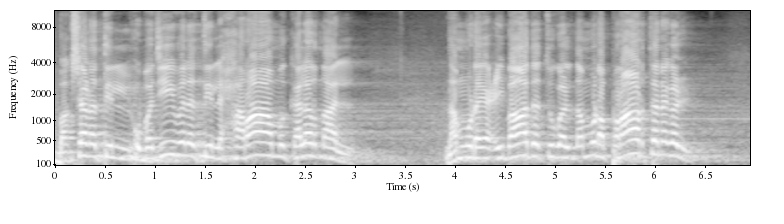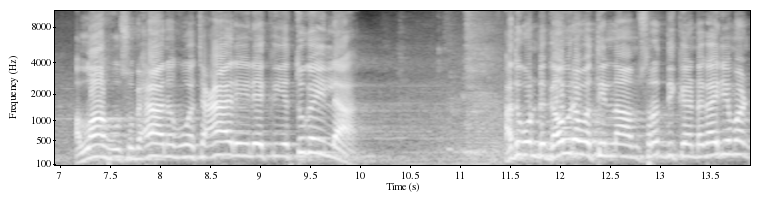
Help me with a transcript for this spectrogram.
ഭക്ഷണത്തിൽ ഉപജീവനത്തിൽ ഹറാം കലർന്നാൽ നമ്മുടെ ഇബാദത്തുകൾ നമ്മുടെ പ്രാർത്ഥനകൾ അള്ളാഹു സുബാനുഹുവ എത്തുകയില്ല. അതുകൊണ്ട് ഗൗരവത്തിൽ നാം ശ്രദ്ധിക്കേണ്ട കാര്യമാണ്.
